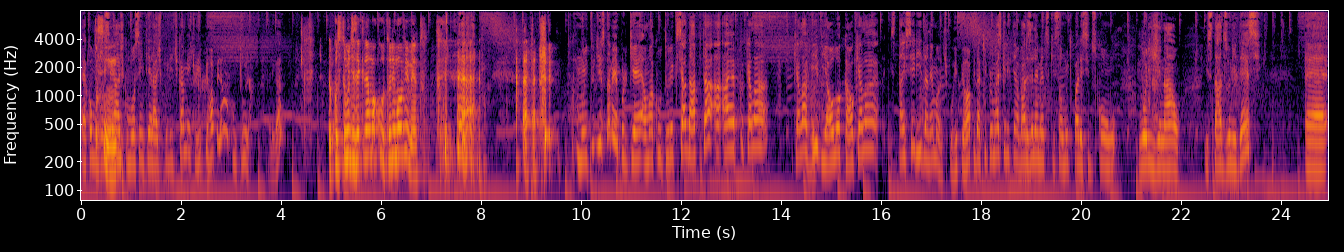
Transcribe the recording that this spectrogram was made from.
é como você Sim. age, como você interage politicamente. O hip hop ele é uma cultura, tá ligado? Eu costumo dizer que ele é uma cultura em movimento. Muito disso também, porque é uma cultura que se adapta à, à época que ela, que ela vive, ao local que ela está inserida, né, mano? Tipo, o hip hop daqui, por mais que ele tenha vários elementos que são muito parecidos com o original estadunidense, é,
